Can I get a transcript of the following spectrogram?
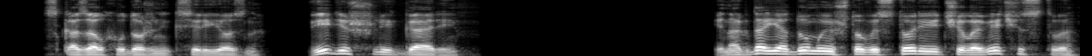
— сказал художник серьезно. Видишь ли, Гарри, иногда я думаю, что в истории человечества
